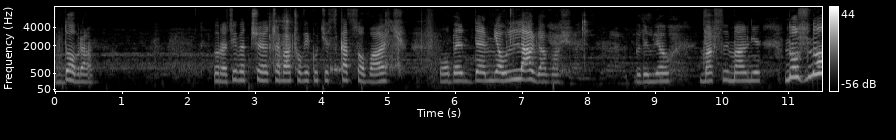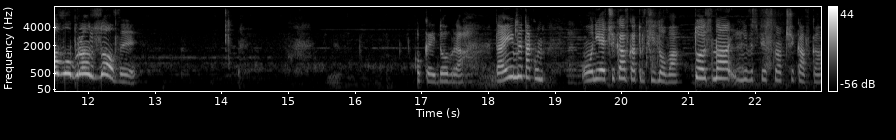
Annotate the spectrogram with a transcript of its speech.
Dobra. Dobra, ciebie trze- trzeba człowieku cię skasować, bo będę miał laga właśnie. Będę miał maksymalnie... No znowu brązowy! Okej, dobra. Dajmy taką... O nie, czykawka truciznowa. To jest na niebezpieczna czykawka.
